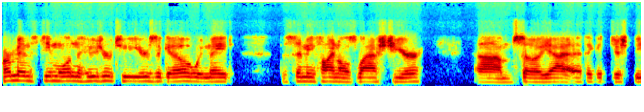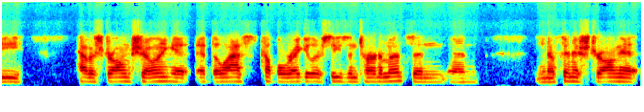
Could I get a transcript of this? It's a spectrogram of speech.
our men's team won the Hoosier two years ago. We made the semifinals last year. Um, so yeah, I think it'd just be have a strong showing at, at the last couple regular season tournaments, and and you know finish strong at,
